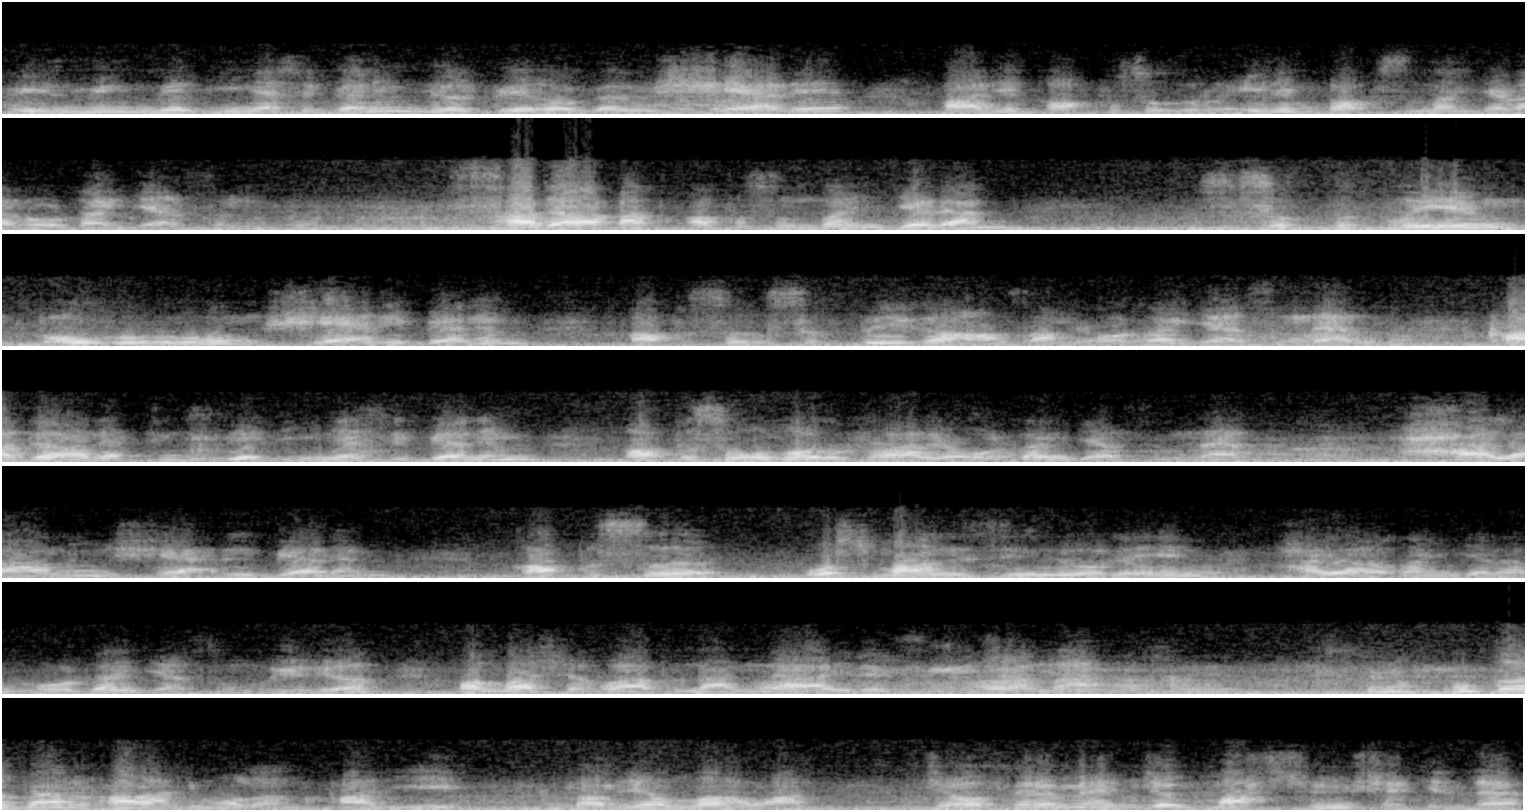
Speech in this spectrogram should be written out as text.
İlmin medinesi benim diyor Peygamberimiz şehri, Ali kapısıdır. İlim kapısından gelen oradan gelsin. Sadakat kapısından gelen sıddıklığın, doğruluğun şehri benim, kapısı sıddıkı azam oradan gelsinler. Adaletin medinesi benim, kapısı Umarul Fari oradan gelsinler. Hayanın şehri benim, kapısı Osman-ı Zinnureyn, hayadan gelen oradan gelsin buyuruyor. Allah şefaatine nail etsin inşallah. Bu kadar alim olan Ali radıyallahu anh cevap veremeyince mahzun şekilde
